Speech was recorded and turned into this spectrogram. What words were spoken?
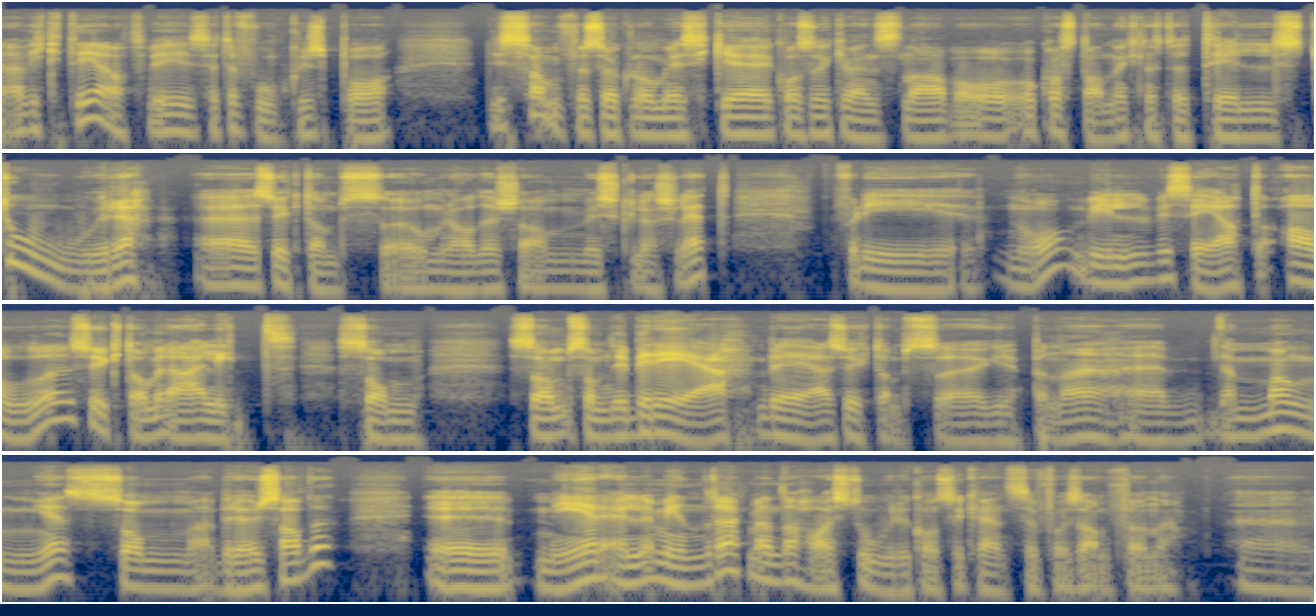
er viktig at vi setter fokus på de samfunnsøkonomiske konsekvensene av og, og kostnadene knyttet til store eh, sykdomsområder som muskel og skjelett. Fordi nå vil vi se at alle sykdommer er litt som, som, som de brede, brede, sykdomsgruppene. Eh, det er mange som berøres av det. Eh, mer eller mindre, men det har store konsekvenser for samfunnet. Eh,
